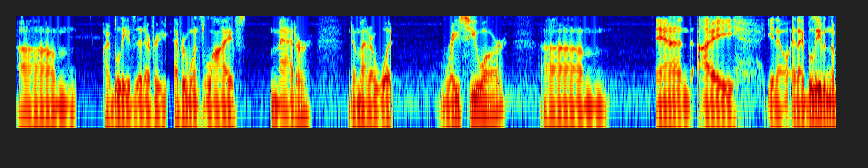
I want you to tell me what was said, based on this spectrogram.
Um, I believe that every everyone's lives matter, no matter what race you are. Um, and I, you know, and I believe in the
